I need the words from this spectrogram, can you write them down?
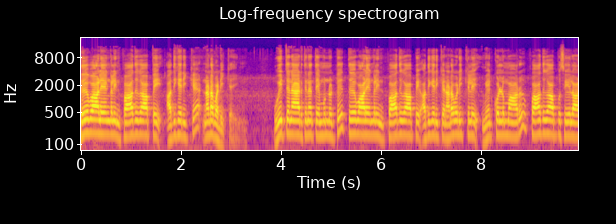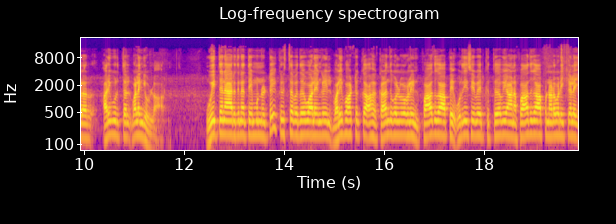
தேவாலயங்களின் பாதுகாப்பை அதிகரிக்க நடவடிக்கை. உயிர்த்தனார் தினத்தை முன்னிட்டு தேவாலயங்களின் பாதுகாப்பை அதிகரிக்க நடவடிக்கைகளை மேற்கொள்ளுமாறு பாதுகாப்பு செயலாளர் அறிவுறுத்தல் வழங்கியுள்ளார். உயிர்த்தனார் தினத்தை முன்னிட்டு கிறிஸ்தவ தேவாலயங்களில் வழிபாட்டுக்காக கலந்து கொள்பவர்களின் பாதுகாப்பை உறுதி செய்வதற்கு தேவையான பாதுகாப்பு நடவடிக்கைகளை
